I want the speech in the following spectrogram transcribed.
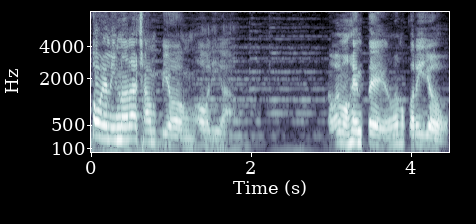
con el himno de la Champion, obligado. Nos vemos, gente. Nos vemos, Corillo.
